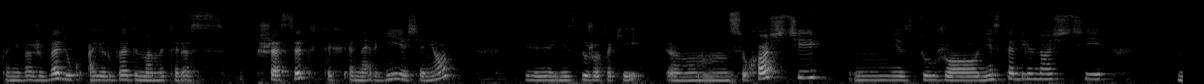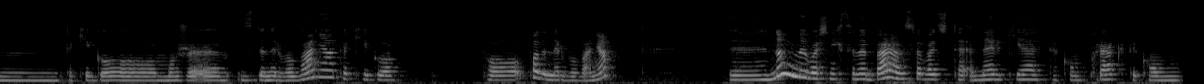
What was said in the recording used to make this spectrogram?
ponieważ według Ajurwedy mamy teraz przesyt tych energii jesienią. Y, Jest dużo takiej em, suchości, mm, jest dużo niestabilności, mm, takiego może zdenerwowania, takiego po, podenerwowania. Y, No i my właśnie chcemy balansować tę energię taką praktyką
